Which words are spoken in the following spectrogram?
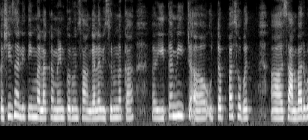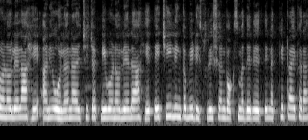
कशी झाली ती मला कमेंट करून सांगायला विसरू नका. इथं मी च उत्तप्पासोबत सांबार बनवलेला आहे आणि ओल्या नारळाची चटणी बनवलेलं आहे. त्याची लिंक मी डिस्क्रिप्शन बॉक्समध्ये देते. नक्की ट्राय करा.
